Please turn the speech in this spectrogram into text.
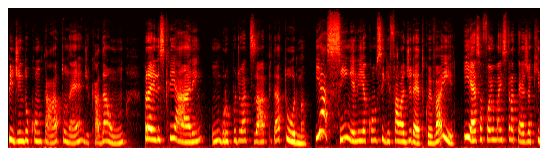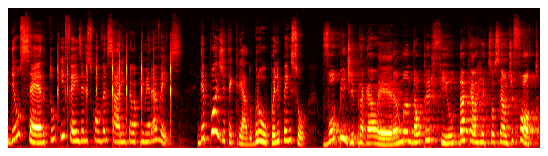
pedindo o contato, né, de cada um para eles criarem um grupo de WhatsApp da turma. E assim ele ia conseguir falar direto com o Evair. E essa foi uma estratégia que deu certo e fez eles conversarem pela primeira vez. Depois de ter criado o grupo, ele pensou: Vou pedir pra galera mandar o perfil daquela rede social de foto,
